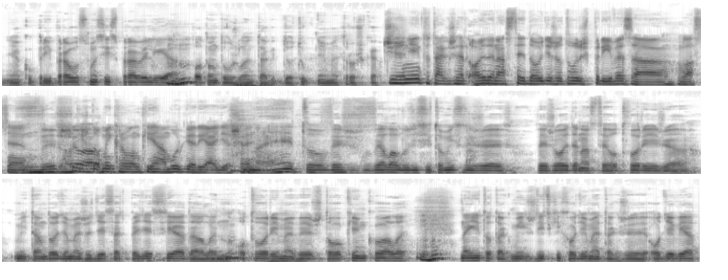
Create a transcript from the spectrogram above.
nejakú prípravu sme si spravili a mm-hmm. potom to už len tak dotukneme troška. Čiže nie je to tak, že o 11. dojdeš, otvoríš príves a vlastne vieš, hodíš do mikrovlnky hamburgery a ideš, že? Ne, to vieš, veľa ľudí si to myslí, že vieš, o 11. otvoríš a my tam dojdeme, že 10.50 a len mm-hmm. otvoríme, vieš, to okienko, ale mm-hmm. není to tak. My vždycky chodíme, takže o 9.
